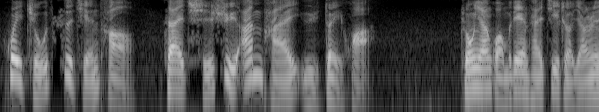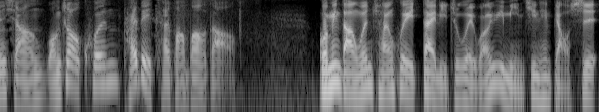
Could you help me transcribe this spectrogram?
会逐次检讨，再持续安排与对话。中央广播电台记者杨仁祥、王兆坤台北采访报道。国民党文传会代理主委王玉敏今天表示，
